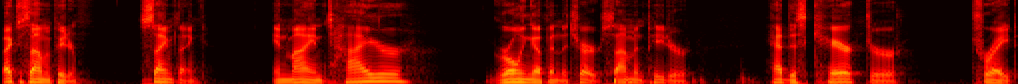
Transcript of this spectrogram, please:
back to Simon Peter. Same thing. In my entire growing up in the church, Simon Peter had this character trait.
